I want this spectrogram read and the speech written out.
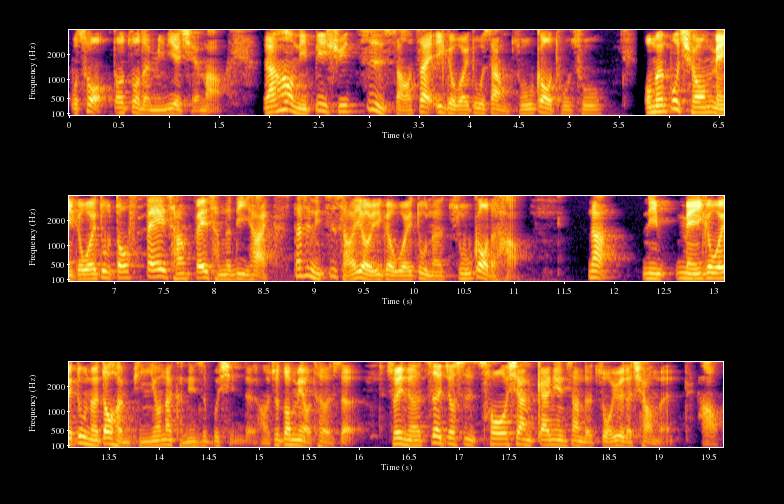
不错，都做得名列前茅。然后你必须至少在一个维度上足够突出。我们不求每个维度都非常非常的厉害，但是你至少要有一个维度呢足够的好。那你每一个维度呢都很平庸，那肯定是不行的，好，就都没有特色。所以呢，这就是抽象概念上的卓越的窍门。好，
